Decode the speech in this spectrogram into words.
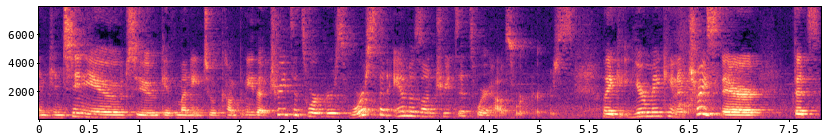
and continue to give money to a company that treats its workers worse than Amazon treats its warehouse workers. Like, you're making a choice there that's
